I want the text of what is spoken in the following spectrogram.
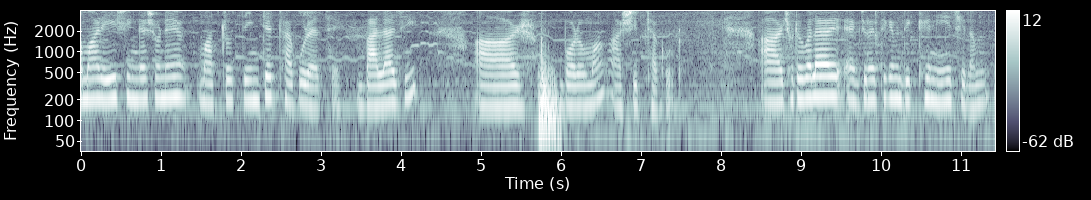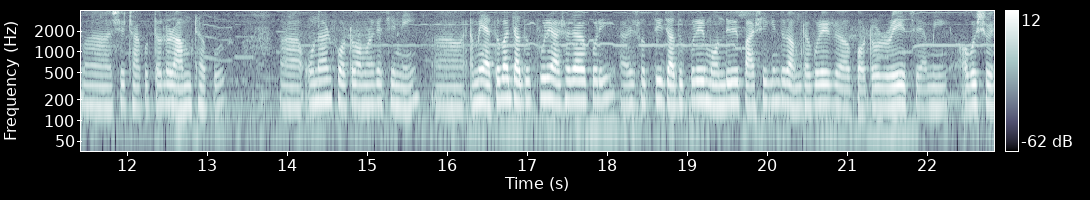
আমার এই সিংহাসনে মাত্র তিনটে ঠাকুর আছে, বালাজি আর বড় মা আর শিব ঠাকুর। আর ছোটোবেলায় একজনের থেকে আমি দীক্ষা নিয়েছিলাম সে ঠাকুরটা হলো রাম ঠাকুর। ওনার ফটো আমার কাছে নেই। আমি এতবার যাদবপুরে আসা যাওয়া করি সত্যি যাদবপুরের মন্দিরের পাশে কিন্তু রাম ঠাকুরের ফটো রয়েছে। আমি অবশ্যই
